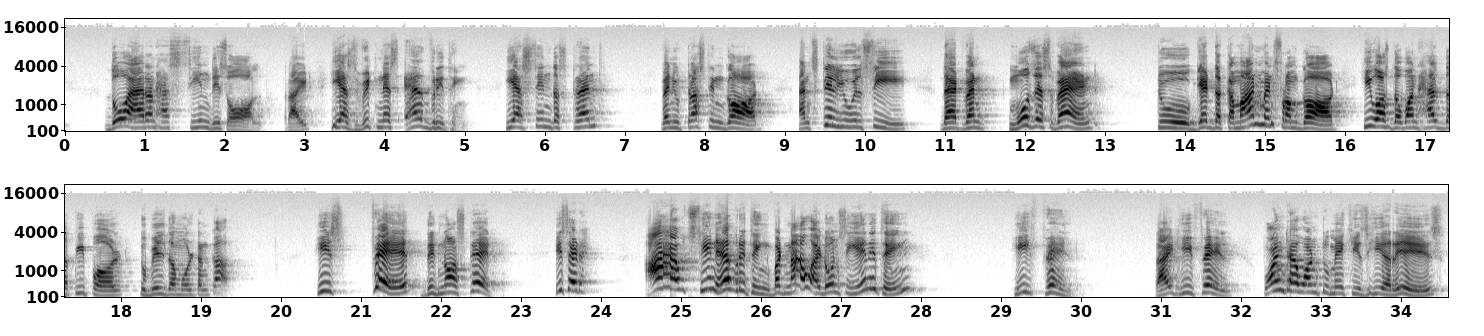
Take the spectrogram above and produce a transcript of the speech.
though Aaron has seen this all, right, he has witnessed everything. He has seen the strength when you trust in God, and still you will see that when Moses went to get the commandments from God, he was the one helped the people to build the molten calf. His faith did not stay. He said, I have seen everything, but now I don't see anything. He failed. Right? He failed. Point I want to make is here is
